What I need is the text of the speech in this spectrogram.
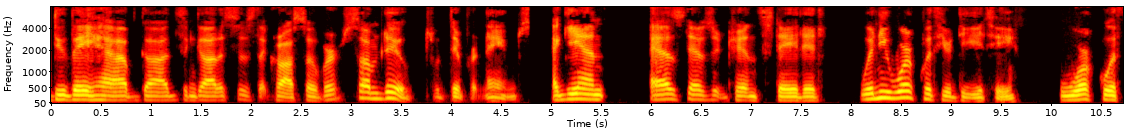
do they have gods and goddesses that cross over? Some do, with different names. Again, as Desert Jen stated, when you work with your deity, work with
